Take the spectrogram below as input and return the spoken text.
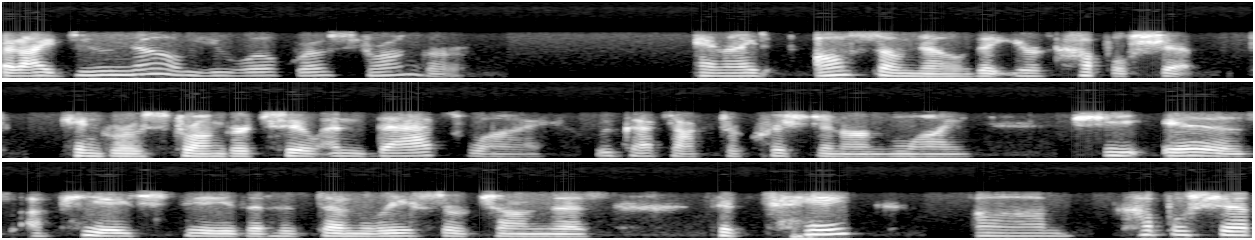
But I do know you will grow stronger. And I also know that your coupleship can grow stronger too. And that's why we've got Dr. Crystal online. She is a PhD that has done research on this to take um, coupleship,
